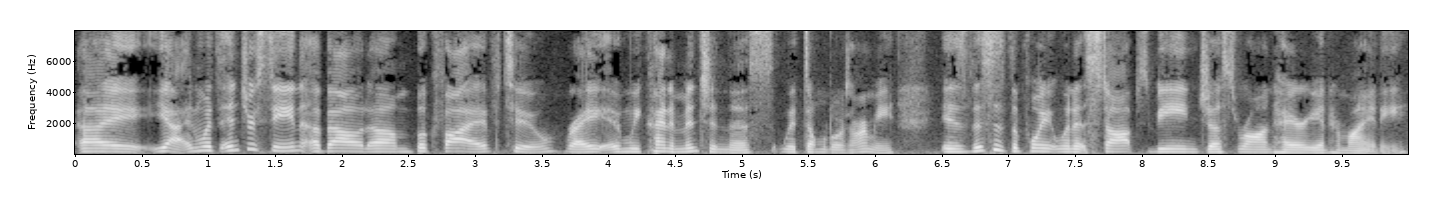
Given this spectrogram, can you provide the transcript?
I yeah, and what's interesting about um, book five too, right? And we kind of mentioned this with Dumbledore's army is this is the point when it stops being just Ron, Harry, and Hermione.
